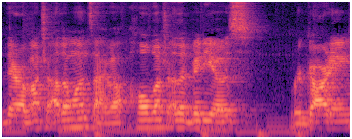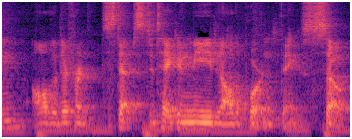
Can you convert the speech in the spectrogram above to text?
there are a bunch of other ones. I have a whole bunch of other videos regarding all the different steps to take in mead and all the important things. So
